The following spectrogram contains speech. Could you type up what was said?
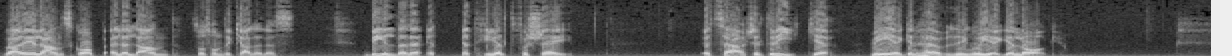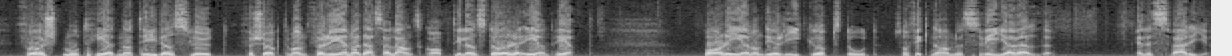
Varje landskap eller land, så som det kallades, bildade ett, ett helt för sig. Ett särskilt rike med egen hövding och egen lag. Först mot hednatidens slut försökte man förena dessa landskap till en större enhet. Varigenom det rike uppstod som fick namnet Svea välde, eller Sverige.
